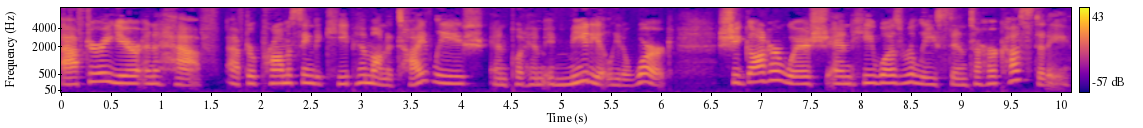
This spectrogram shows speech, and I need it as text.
After a year and a half, after promising to keep him on a tight leash and put him immediately to work, she got her wish and he was released into her custody.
